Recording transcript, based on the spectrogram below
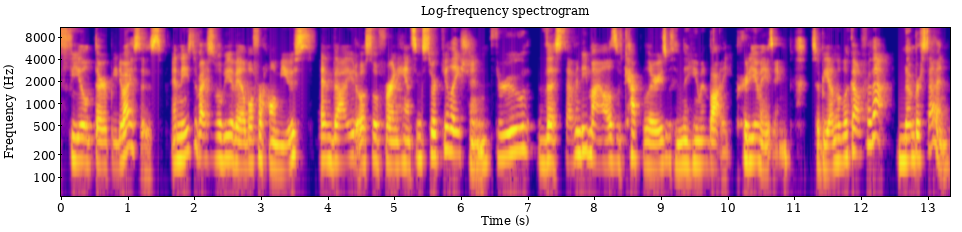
field therapy devices. And these devices will be available for home use and valued also for enhancing circulation through the 70 miles of capillaries within the human body. Pretty amazing. So be on the lookout for that. Number seven,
